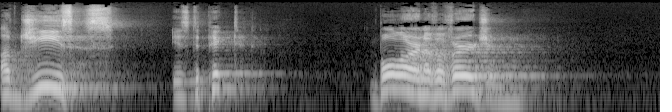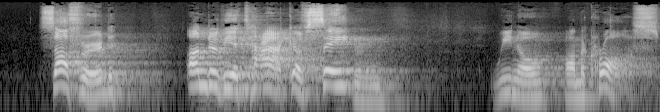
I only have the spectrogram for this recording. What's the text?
of Jesus is depicted. Born of a virgin, suffered under the attack of Satan, we know on the cross,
